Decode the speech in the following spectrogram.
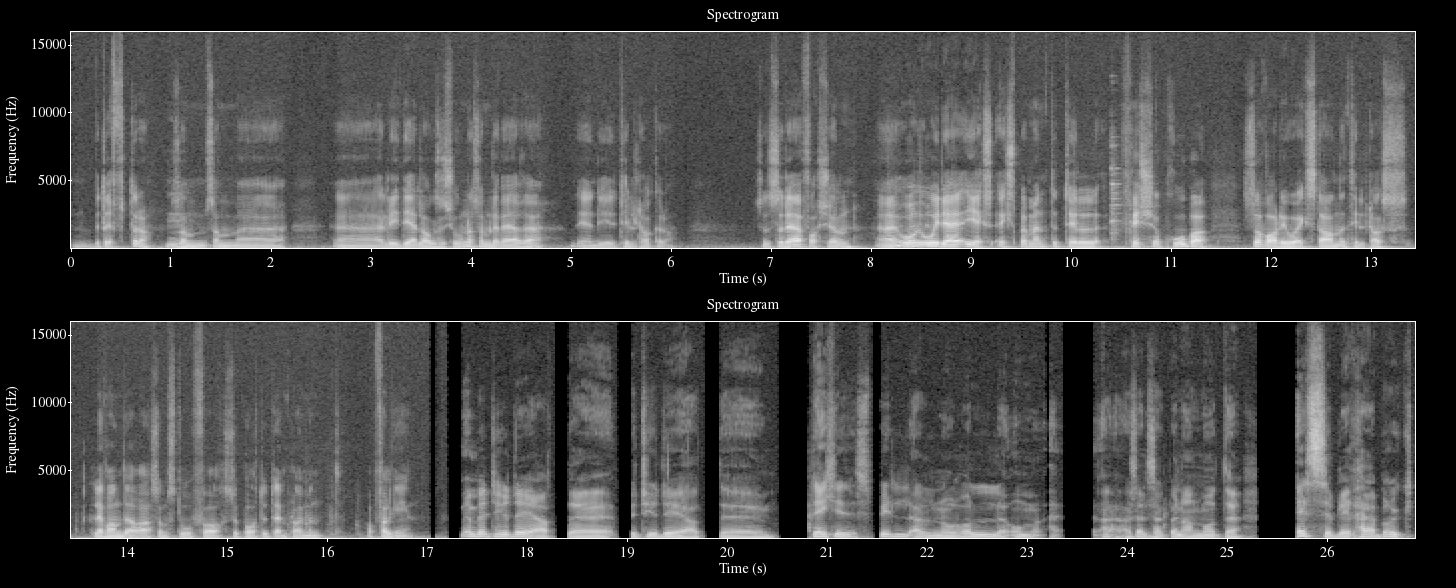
bedrifter da, mm. som, som eller ideelle organisasjoner som leverer de, de tiltakene. Så, så, det er forskjellen. Eh, og, og, i det i eksperimentet til Frisch og Proba så var det jo eksterne tiltaksleverandører som sto for supported employment-oppfølgingen. Men betyr det at, uh, betyr det, at uh, det ikke spiller noen rolle om Selvsagt på en annen måte, Esset blir her brukt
